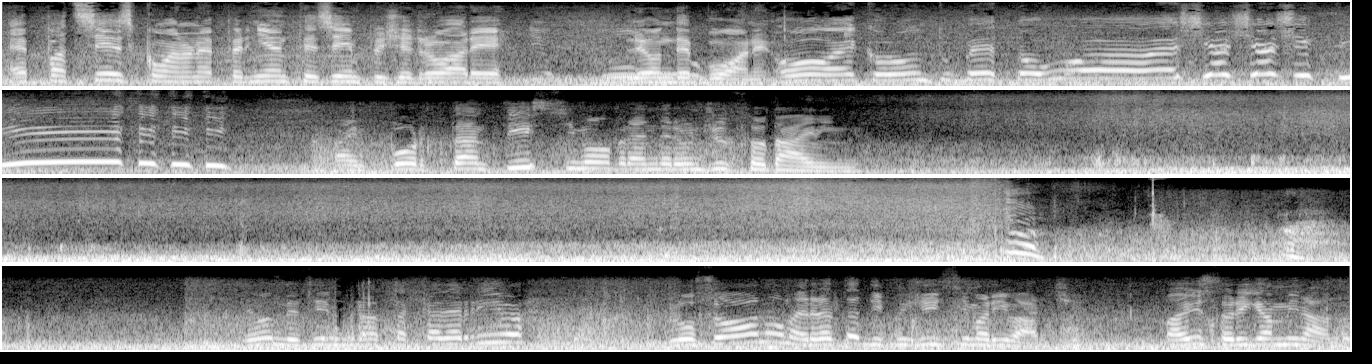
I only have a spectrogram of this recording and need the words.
È pazzesco ma non è per niente semplice trovare le onde buone. Oh eccolo un tubetto. Wow, esci esci esci. È importantissimo prendere un giusto timing. Le onde sembrano attaccate a riva. Lo sono ma in realtà è difficilissimo arrivarci. Ma io sto ricamminando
